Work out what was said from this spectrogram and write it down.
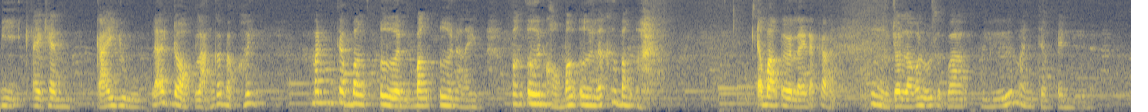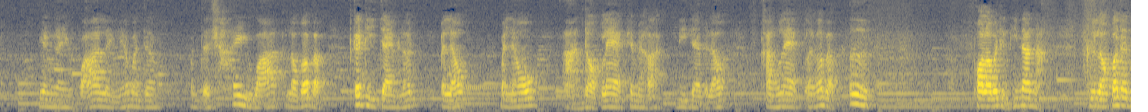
be I can guide you และดอกหลังก็แบบเฮ้ยมันจะบังเอิญบังเอิญอะไรบังเอิญของบังเอิญแล้วคือบังเอิญจะบังเอิญอะไรนะกันอืมจนเราก็รู้สึกว่า หรือมันจะเป็นยังไงวะอะไรเงี้ย มันจะมันจะใช่วะเราก็แบบก็ดีใจไปแล้วไปแล้วไปแล้วอ่านดอกแรกใช่ไหมคะ ดีใจไปแล้วครั้งแรกแล้วก็แบบ เออ พอเราไปถึงที่นั่นอะ คือเราก็เดิน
